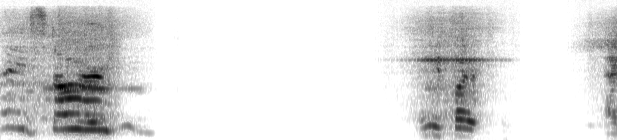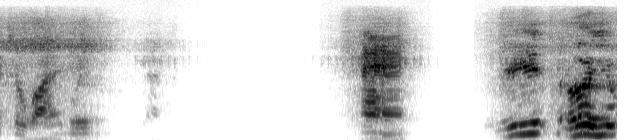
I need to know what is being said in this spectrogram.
Nice start. Any fire. X or Y, I believe. Eh. Oh, you.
